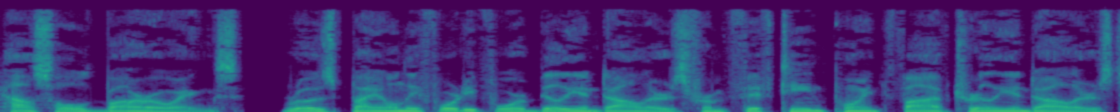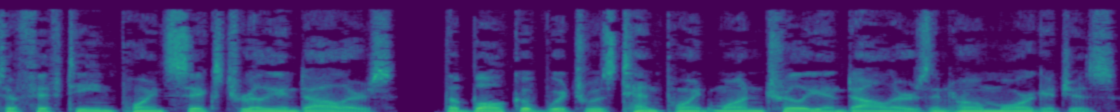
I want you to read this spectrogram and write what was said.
household borrowings, rose by only $44 billion from $15.5 trillion to $15.6 trillion, the bulk of which was $10.1 trillion in home mortgages.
